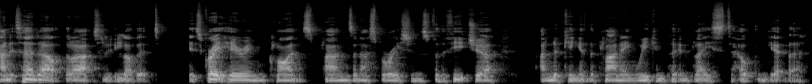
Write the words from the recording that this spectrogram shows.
and it turned out that I absolutely love it. It's great hearing clients' plans and aspirations for the future and looking at the planning we can put in place to help them get there.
